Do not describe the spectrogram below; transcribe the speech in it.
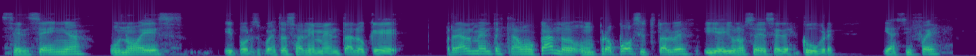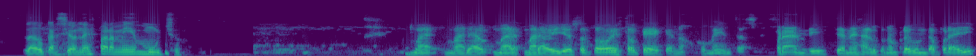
se enseña, uno es, y por supuesto se alimenta lo que realmente estamos buscando, un propósito tal vez, y ahí uno se, se descubre. Y así fue. La educación es para mí mucho maravilloso todo esto que, nos comentas. Frandy, ¿tienes alguna pregunta por ahí?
